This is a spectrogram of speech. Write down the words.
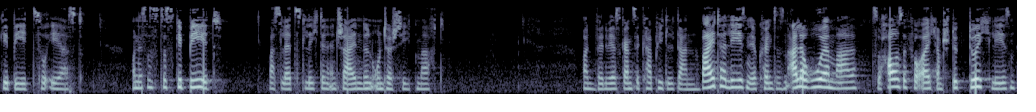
Gebet zuerst. Und es ist das Gebet, was letztlich den entscheidenden Unterschied macht. Und wenn wir das ganze Kapitel dann weiterlesen, ihr könnt es in aller Ruhe mal zu Hause für euch am Stück durchlesen,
